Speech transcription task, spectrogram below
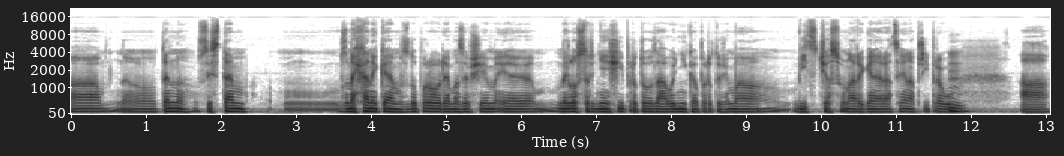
a uh, ten systém mm, s mechanikem, s doprovodem a ze vším je milosrdnější pro toho závodníka, protože má víc času na regeneraci a na přípravu. Hmm. A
